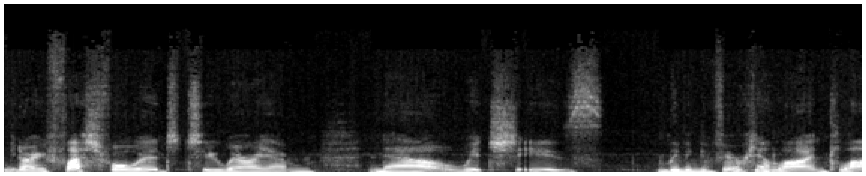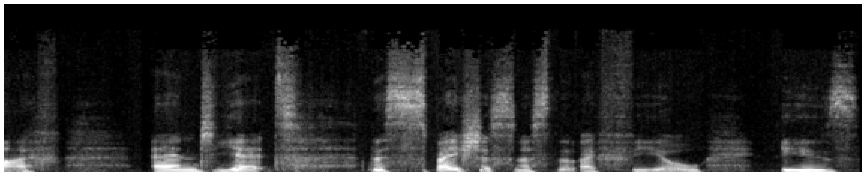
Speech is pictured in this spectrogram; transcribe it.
you know, flash forward to where I am now, which is living a very aligned life, and yet the spaciousness that I feel is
